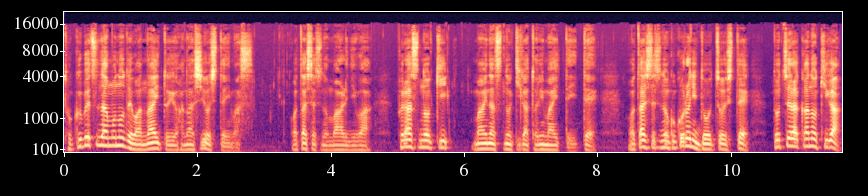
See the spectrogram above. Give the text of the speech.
特別なものではないという話をしています。私たちの周りにはプラスの気、マイナスの気が取り巻いていて、私たちの心に同調してどちらかの気が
